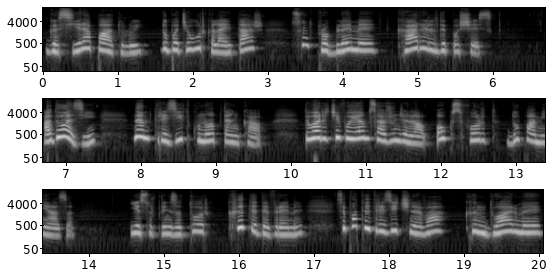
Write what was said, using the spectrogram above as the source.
găsirea patului, după ce urcă la etaj, sunt probleme care îl depășesc. A doua zi ne-am trezit cu noaptea în cap, deoarece voiam să ajungem la Oxford după amiază. E surprinzător cât de devreme se poate trezi cineva când doarme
